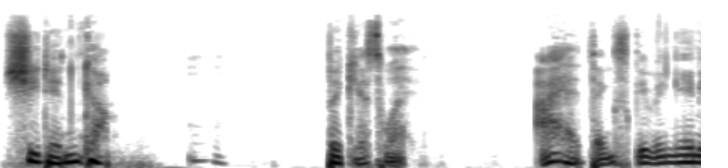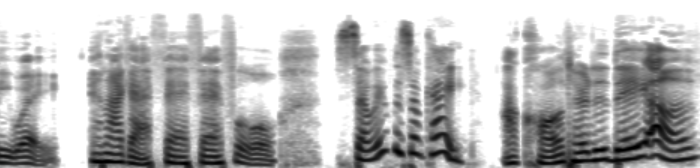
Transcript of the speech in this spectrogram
she didn't come. But guess what? I had Thanksgiving anyway, and I got fat, fat full. So it was okay. I called her the day of,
